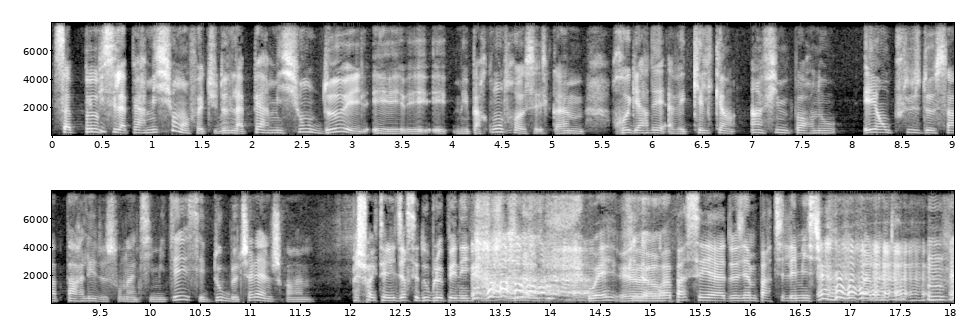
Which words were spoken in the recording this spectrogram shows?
Ça peut. Et puis, c'est la permission, en fait. Tu donnes la permission d'eux, et, et, mais par contre, c'est quand même regarder avec quelqu'un un film porno et en plus de ça, parler de son intimité, c'est double challenge quand même. Je crois que tu allais dire c'est double peiné. ouais, euh, on va passer à la deuxième partie de l'émission pas longtemps.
